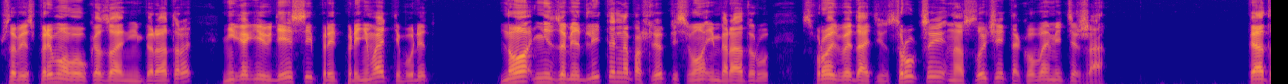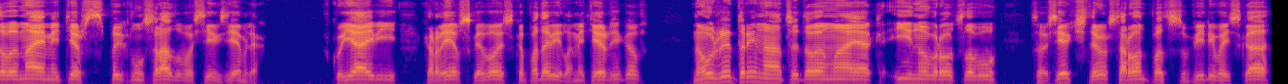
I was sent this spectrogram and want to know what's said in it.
что без прямого указания императора никаких действий предпринимать не будет, но незамедлительно пошлет письмо императору с просьбой дать инструкции на случай такого мятежа. 5 мая мятеж вспыхнул сразу во всех землях. В Куяеве королевское войско подавило мятежников, но уже 13 мая к Ину Вроцлаву со всех четырех сторон подступили войска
